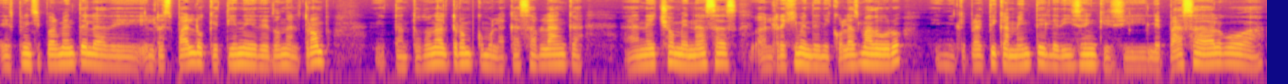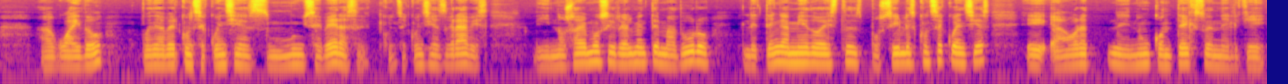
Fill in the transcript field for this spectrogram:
es principalmente la del respaldo que tiene de Donald Trump. Eh, tanto Donald Trump como la Casa Blanca han hecho amenazas al régimen de Nicolás Maduro en el que prácticamente le dicen que si le pasa algo a, a Guaidó puede haber consecuencias muy severas, eh, consecuencias graves y no sabemos si realmente Maduro le tenga miedo a estas posibles consecuencias eh, ahora en un contexto en el que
